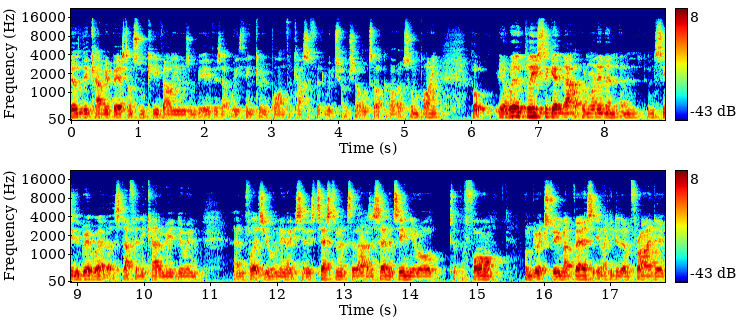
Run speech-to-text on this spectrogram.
build the academy based on some key values and behaviours that we think are important for Castleford, which I'm sure we'll talk about at some point. But you know, really pleased to get that up and running and, and, and see the great work that the staff in the academy are doing. And Fletcher Rooney, like you said, is testament to that as a 17 year old to perform under extreme adversity like he did on Friday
